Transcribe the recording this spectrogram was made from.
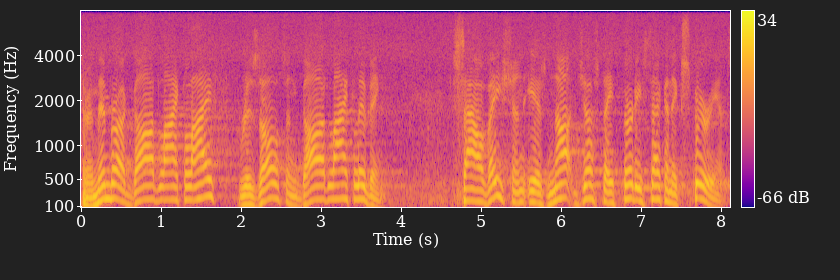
And remember, a godlike life results in godlike living. Salvation is not just a 30-second experience.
